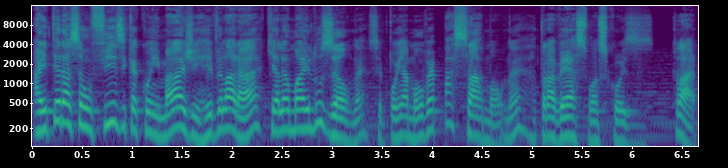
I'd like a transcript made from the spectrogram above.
A interação física com a imagem revelará que ela é uma ilusão, né? Você põe a mão, vai passar a mão, né? Atravessam as coisas. Claro.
